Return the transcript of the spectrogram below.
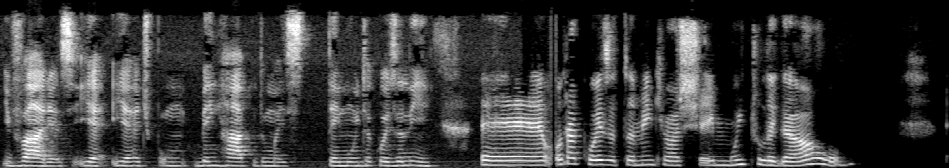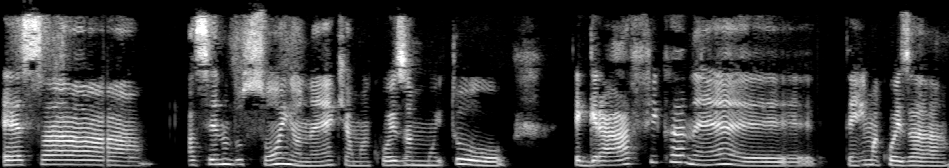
E várias. E é, e é tipo, bem rápido, mas tem muita coisa ali. É, outra coisa também que eu achei muito legal é essa a cena do sonho, né? Que é uma coisa muito é gráfica, né? É, tem uma coisa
